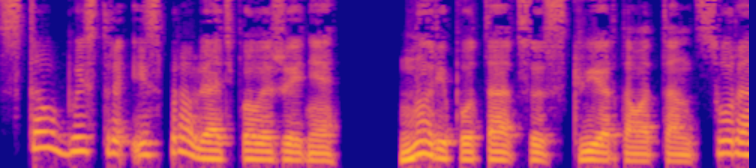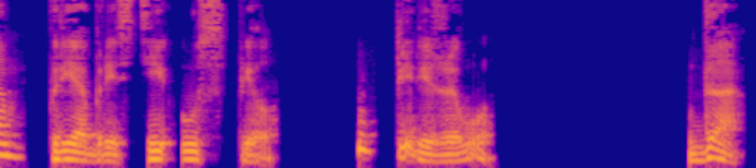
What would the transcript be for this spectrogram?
стал быстро исправлять положение, но репутацию скверного танцора приобрести успел. Переживу. Да,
